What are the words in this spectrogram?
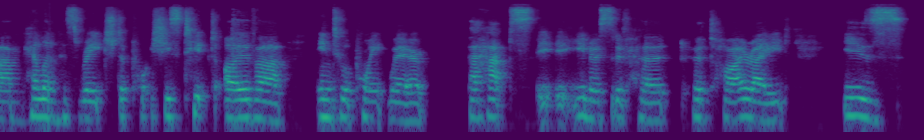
um, Helen has reached a point. She's tipped over into a point where perhaps you know sort of her her tirade is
